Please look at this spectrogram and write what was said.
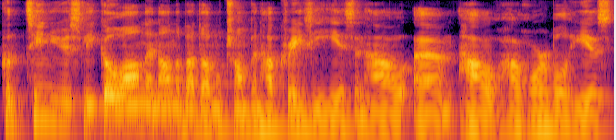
continuously go on and on about Donald Trump and how crazy he is and how um, how how horrible he is.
